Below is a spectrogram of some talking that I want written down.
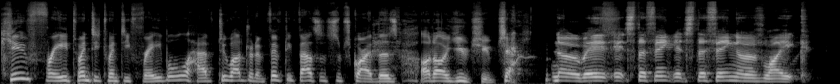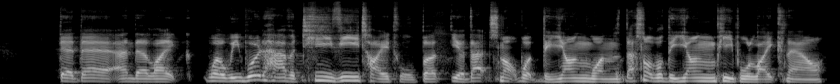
Q3 2023, we'll have 250,000 subscribers on our YouTube channel. No, but it, it's the thing. It's the thing of like they're there and they're like, well, we would have a TV title, but you know that's not what the young ones. That's not what the young people like now.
